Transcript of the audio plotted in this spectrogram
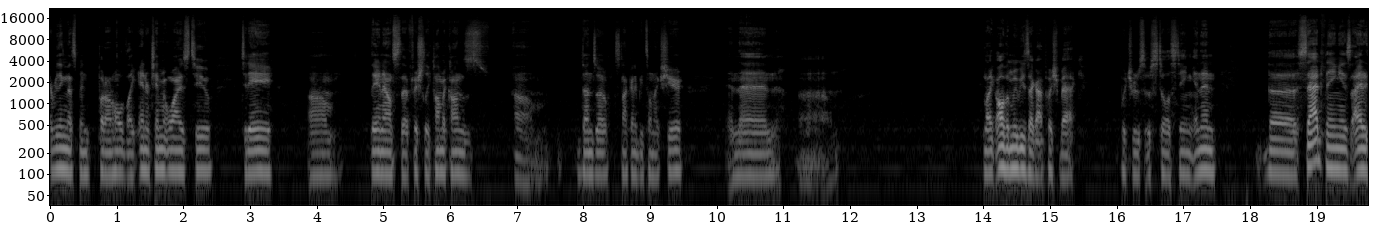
everything that's been put on hold, like entertainment wise too. Today, um, they announced that officially Comic Con's um, Dunzo. It's not going to be till next year, and then um, like all the movies that got pushed back, which was, was still a sting, and then the sad thing is I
